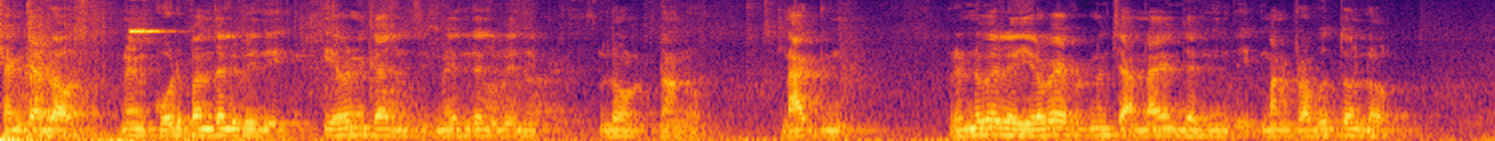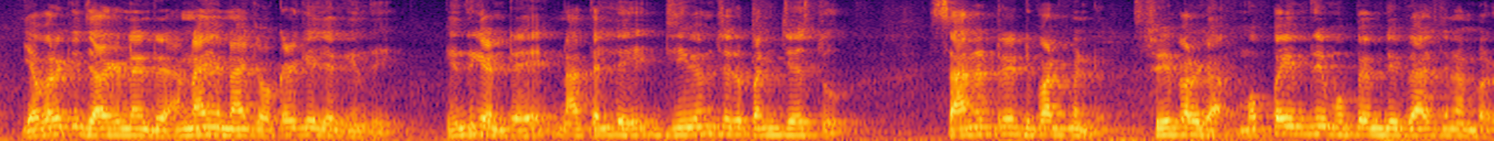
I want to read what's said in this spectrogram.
శంకర్రావు. నేను కోడిపందలి వీధి ఏవని కాలేజీ మేదిరల్లి వీధిలో ఉంటున్నాను నాకు రెండు వేల ఇరవై ఒకటి నుంచి అన్యాయం జరిగింది. మన ప్రభుత్వంలో ఎవరికి జరగలేండి అన్నాయం నాకు ఒక్కడికే జరిగింది. ఎందుకంటే నా తల్లి జీవీఎంసీలో పనిచేస్తూ శానిటరీ డిపార్ట్మెంట్ స్వీపర్గా ముప్పై ఎనిమిది ముప్పై ఎనిమిది బ్యాచ్ నెంబర్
